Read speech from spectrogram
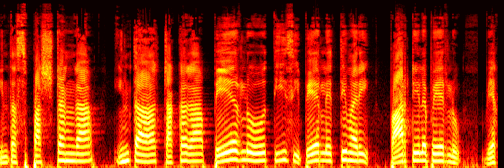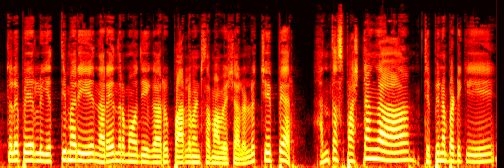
ఇంత స్పష్టంగా ఇంత చక్కగా పేర్లు తీసి పేర్లు ఎత్తి మరి పార్టీల పేర్లు వ్యక్తుల పేర్లు ఎత్తి మరీ నరేంద్ర మోదీ గారు పార్లమెంట్ సమావేశాలలో చెప్పారు. అంత స్పష్టంగా చెప్పినప్పటికీ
